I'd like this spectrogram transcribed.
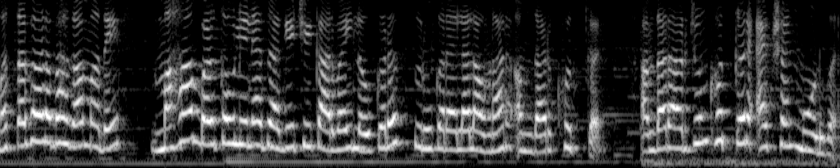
मस्तगड भागामध्ये महाबळकवलेल्या जागेची कारवाई लवकरच सुरू करायला लावणार आमदार खोतकर. आमदार अर्जुन खोतकर ॲक्शन मोडवर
